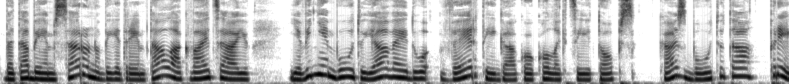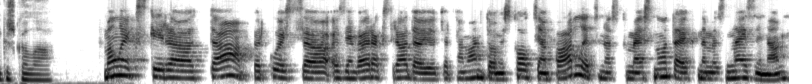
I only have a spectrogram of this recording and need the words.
bet abiem sarunu biedriem tālāk vaicāju, ja viņiem būtu jāveido vērtīgāko kolekciju tops, kas būtu tā priekšgalā. Man liekas, ka ir tā, par ko es aizvien vairāk strādājot ar tām anatomijas kolekcijām, pārliecinos, ka mēs noteikti nemaz nezinām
